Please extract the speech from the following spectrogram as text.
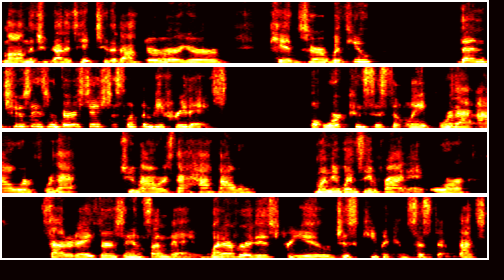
mom that you've got to take to the doctor or your kids are with you, then Tuesdays and Thursdays, just let them be free days. But work consistently for that hour, for that two hours, that half hour, Monday, Wednesday, and Friday, or Saturday, Thursday, and Sunday, whatever it is for you, just keep it consistent. That's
